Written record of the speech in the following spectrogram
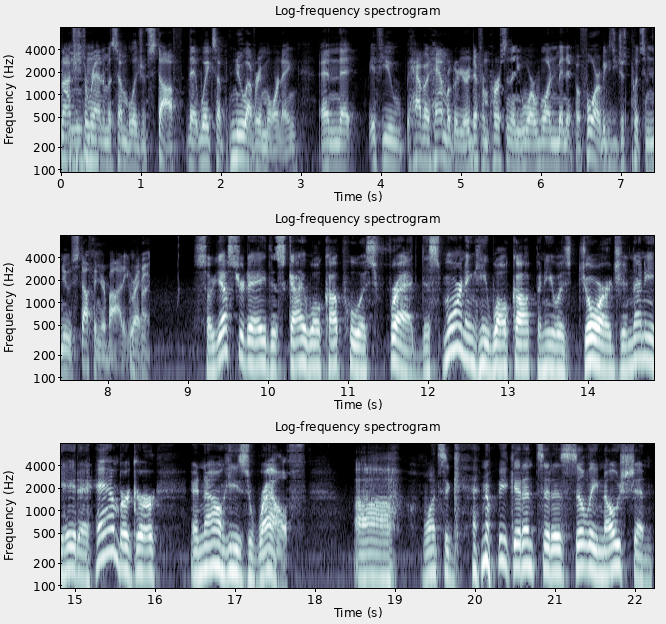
Not just mm-hmm. a random assemblage of stuff that wakes up new every morning, and that if you have a hamburger, you're a different person than you were one minute before because you just put some new stuff in your body, right? right. So, yesterday, this guy woke up who was Fred. This morning, he woke up and he was George, and then he ate a hamburger, and now he's Ralph. Uh, once again, we get into this silly notion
